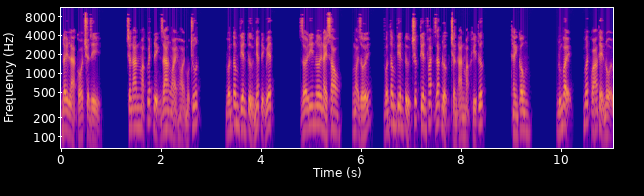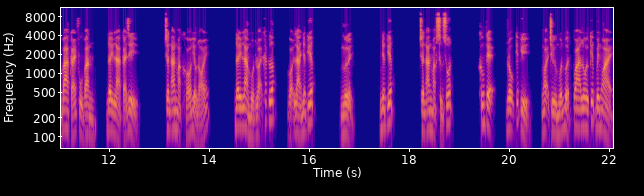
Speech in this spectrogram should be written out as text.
đây là có chuyện gì? Trần an mặc quyết định ra ngoài hỏi một chút vấn tâm tiên tử nhất định biết. Rời đi nơi này sau, ngoại giới, vấn tâm tiên tử trước tiên phát giác được trần an mặc khí tức. Thành công. Đúng vậy, bất quá thể nội ba cái phù văn, đây là cái gì? Trần an mặc khó hiểu nói. Đây là một loại khắc cướp gọi là nhân kiếp. Người. Nhân kiếp. Trần an mặc sửng sốt. Không tệ, độ kiếp kỳ, ngoại trừ muốn vượt qua lôi kiếp bên ngoài,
